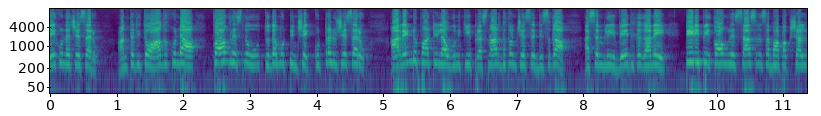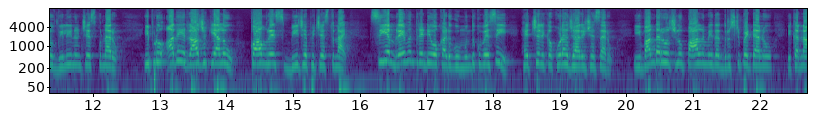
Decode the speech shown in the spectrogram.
లేకుండా చేశారు. అంతటితో ఆగకుండా కాంగ్రెస్ను తుదముట్టించే కుట్రలు చేశారు. ఆ రెండు పార్టీల ఉనికి ప్రశ్నార్థకం చేసే దిశగా అసెంబ్లీ వేదికగానే టీడీపీ కాంగ్రెస్ శాసనసభా పక్షాలను విలీనం చేసుకున్నారు. ఇప్పుడు అదే రాజకీయాలు కాంగ్రెస్ బీజేపీ చేస్తున్నాయి. సీఎం రేవంత్ రెడ్డి ఒక అడుగు ముందుకు వేసి హెచ్చరిక కూడా జారీ చేశారు. ఈ వంద రోజులు పాలన మీద దృష్టి పెట్టాను. ఇక నా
